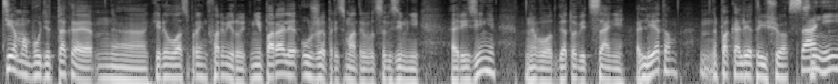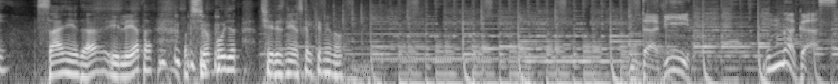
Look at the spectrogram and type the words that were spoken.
тема будет такая. э, Кирилл вас проинформирует. Не пора ли уже присматриваться к зимней резине? Вот, готовить сани летом, пока лето еще... Сани. Сани, да, и лето. Все будет через несколько минут. «Дави на газ».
